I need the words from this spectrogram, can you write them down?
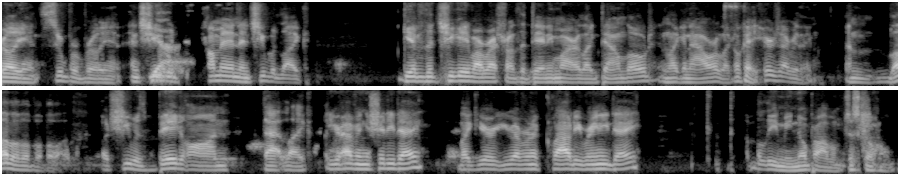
brilliant, super brilliant. And she yeah. would come in and she would like give the she gave our restaurant the Danny Meyer like download in like an hour, like, okay, here's everything. And blah blah blah blah blah. But she was big on that, like, you're having a shitty day, like you're you're having a cloudy, rainy day. Believe me, no problem. Just go home.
